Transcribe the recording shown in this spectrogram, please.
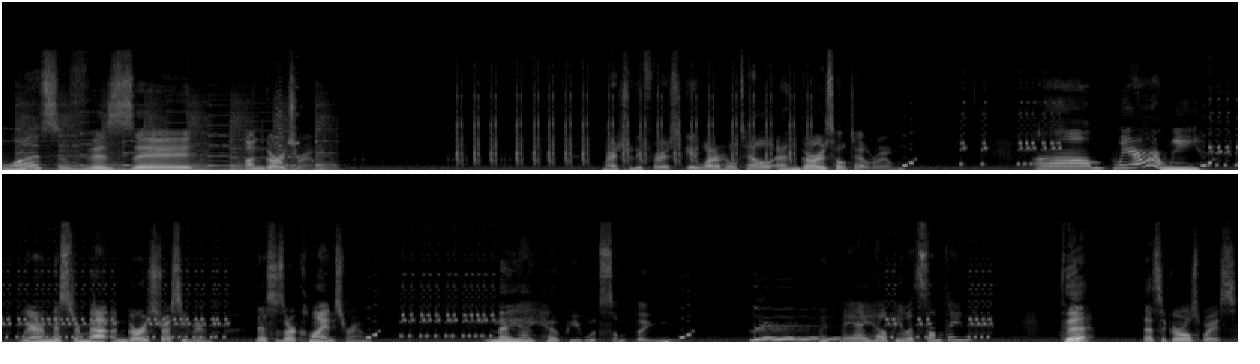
Let's visit Engarde's room. March 21st, Gatewater Hotel, Engarde's hotel room. Um, where are we? We're in Mr. Matt Engarde's dressing room. This is our client's room. May I help you with something? May I help you with something? Bleh. That's a girl's voice.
